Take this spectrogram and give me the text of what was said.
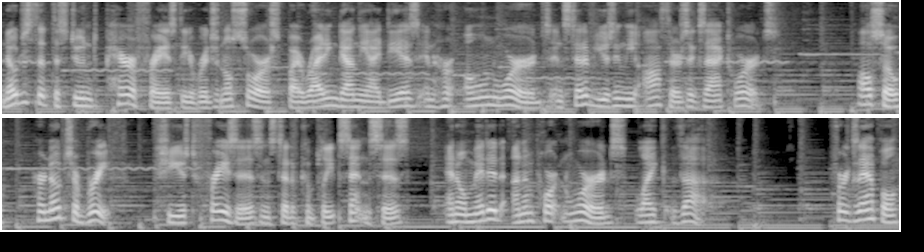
Notice that the student paraphrased the original source by writing down the ideas in her own words instead of using the author's exact words. Also, her notes are brief. She used phrases instead of complete sentences and omitted unimportant words like the. For example,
